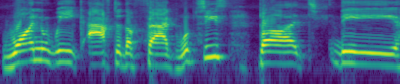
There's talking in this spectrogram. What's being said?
one week after the fact. Whoopsies, but the.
